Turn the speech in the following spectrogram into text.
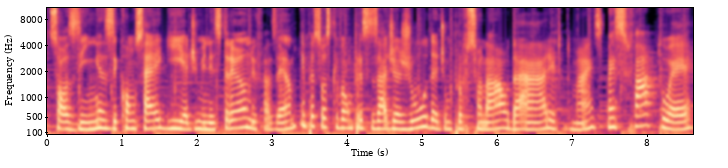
sozinhas e conseguem ir administrando e fazendo. Tem pessoas que vão precisar de ajuda de um profissional da área e tudo mais. Mas fato é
